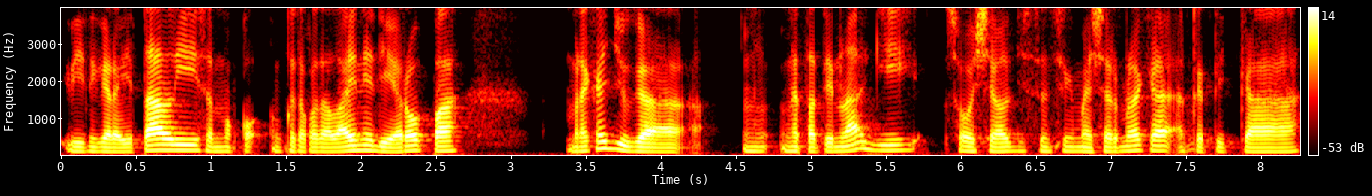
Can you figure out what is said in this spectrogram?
di negara Italia sama kota-kota lainnya di Eropa, mereka juga ngetatin lagi social distancing measure mereka ketika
